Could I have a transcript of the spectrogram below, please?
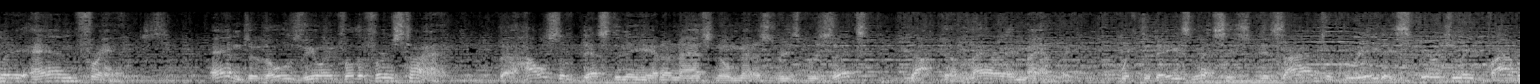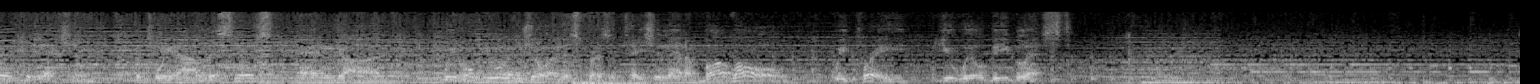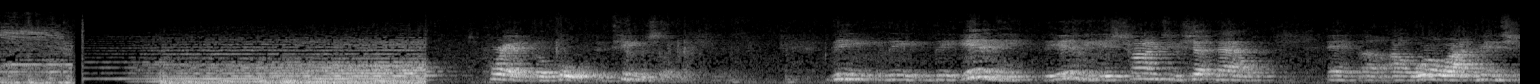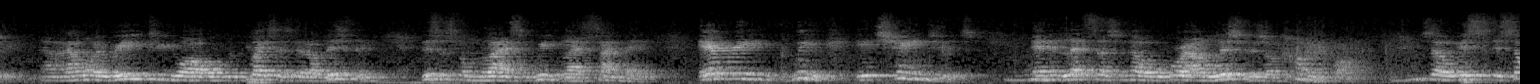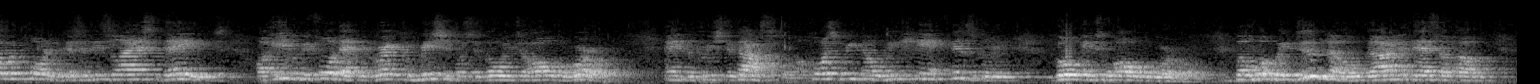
family and friends. And to those viewing for the first time, the House of Destiny International Ministries presents Dr. Larry Manley with today's message designed to create a spiritually vibrant connection between our listeners and God. We hope you will enjoy this presentation and above all, we pray you will be blessed. To shut down and, uh, our worldwide ministry. and I want to read to you all the places that are listening this is from last week, last Sunday. Every week it changes mm-hmm. and it lets us know where our listeners are coming from. Mm-hmm. So it's, it's so important because in these last days, or even before that, the Great Commission was to go into all the world and to preach the gospel. Of course, we know we can't physically go into all the world. But what we do know, God has a,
